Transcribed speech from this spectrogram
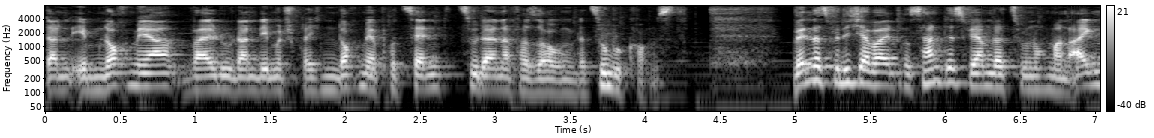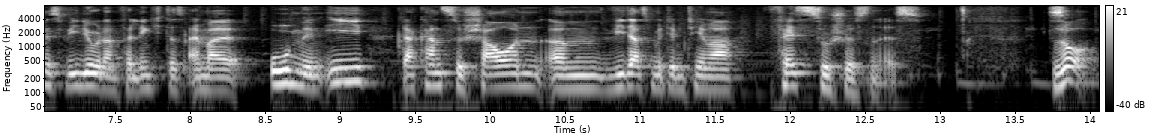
dann eben noch mehr, weil du dann dementsprechend noch mehr Prozent zu deiner Versorgung dazu bekommst. Wenn das für dich aber interessant ist, wir haben dazu nochmal ein eigenes Video, dann verlinke ich das einmal oben im i. Da kannst du schauen, ähm, wie das mit dem Thema Festzuschüssen ist. So,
